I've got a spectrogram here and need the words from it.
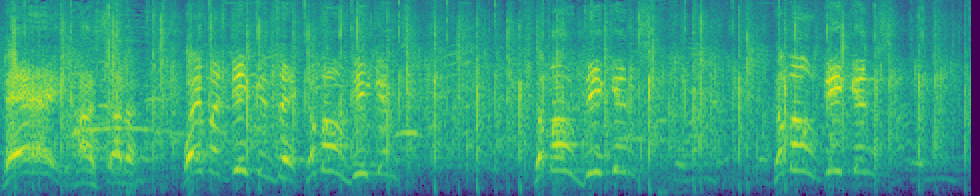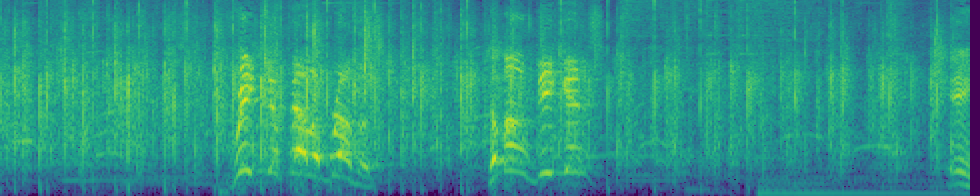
Hey, Hashada. Where my deacons at? Come on, deacons. Come on, deacons. Come on, deacons. Greet your fellow brothers. Come on, deacons. You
